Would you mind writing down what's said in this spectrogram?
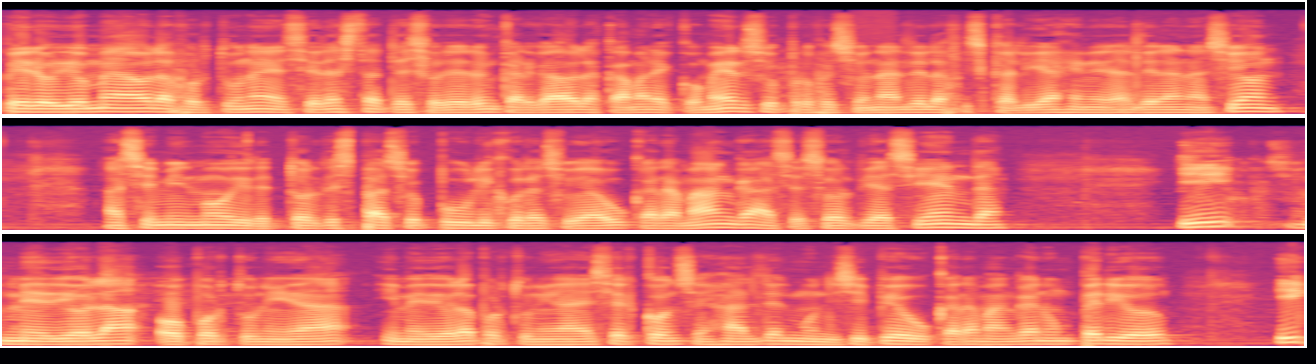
pero Dios me ha dado la fortuna de ser hasta tesorero encargado de la Cámara de Comercio, profesional de la Fiscalía General de la Nación, asimismo director de Espacio Público de la ciudad de Bucaramanga, asesor de Hacienda, y me dio la oportunidad y me dio la oportunidad de ser concejal del municipio de Bucaramanga en un periodo y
